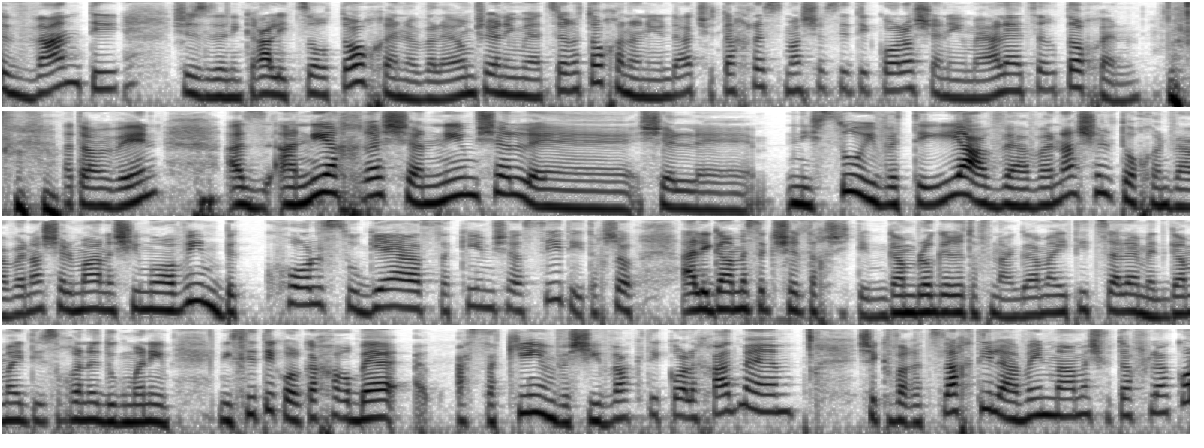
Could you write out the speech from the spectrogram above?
הבנתי שזה נקרא ליצור תוכן, אבל היום שאני מייצרת תוכן, אני יודעת שתכלס מה שעשיתי כל השנים היה לייצר תוכן. אתה מבין? אז אני אחרי שנים של, אה, של אה, ניסוי וטעייה והבנה של תוכן והבנה של מה אנשים אוהבים בכל סוגי העסקים שעשיתי. תחשוב, היה לי גם עסק של תכשיטים, גם בלוגרית אופנה, גם הייתי צלמת, גם הייתי סוכנת דוגמנים. ניסיתי כל כך הרבה עסקים ושיווקתי כל אחד מהם, שכבר הצלחתי להבין מה משותף להכל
